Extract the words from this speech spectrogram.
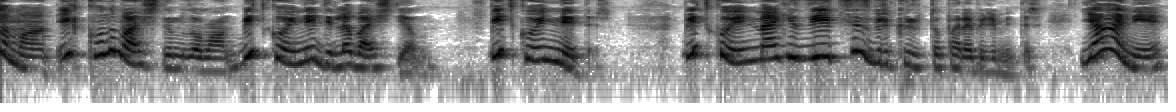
zaman ilk konu başlığımız olan Bitcoin nedirle başlayalım. Bitcoin nedir? Bitcoin merkeziyetsiz bir kripto para birimidir. Yani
